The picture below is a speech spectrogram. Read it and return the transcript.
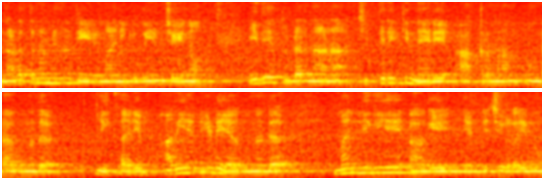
നടത്തണമെന്ന് തീരുമാനിക്കുകയും ചെയ്യുന്നു. ഇതേ തുടർന്നാണ് ചിത്തിരയ്ക്ക് നേരെ ആക്രമണം ഉണ്ടാകുന്നത്. ഇക്കാര്യം അറിയാൻ ഇടയാകുന്നത്. മല്ലികയെ ആകെ ഞെട്ടിച്ചു കളയുന്നു.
